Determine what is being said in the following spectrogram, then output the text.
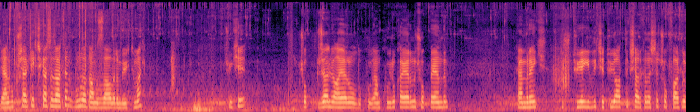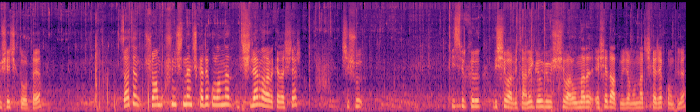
Yani bu kuş erkek çıkarsa zaten bunu da damızlığa alırım büyük ihtimal. Çünkü çok güzel bir ayar oldu. Hem kuyruk ayarını çok beğendim. Hem renk kuş tüye girdikçe, tüyü attıkça arkadaşlar çok farklı bir şey çıktı ortaya. Zaten şu an bu kuşun içinden çıkacak olanlar dişiler var arkadaşlar. İşte şu ispir kırık dişi var bir tane. Göl gümüş dişi var. Onları eşe de atmayacağım. Onlar çıkacak komple.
